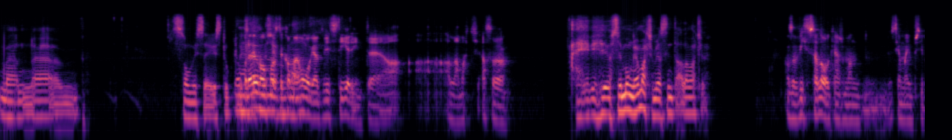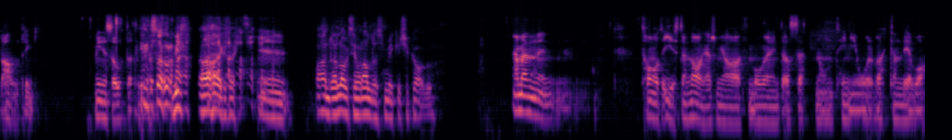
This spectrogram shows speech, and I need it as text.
Men um, som vi säger i stort. Jo, men det man måste komma ihåg att vi ser inte alla matcher. Alltså... Nej, jag ser många matcher, men jag ser inte alla matcher. Alltså vissa lag kanske man ser man i princip aldrig. Minnesota till exempel. Minnesota, ja. exakt. Eh. Och andra lag ser man alldeles för mycket Chicago. Ja, men ta något Eastern-lag här som jag förmodligen inte har sett någonting i år. Vad kan det vara?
